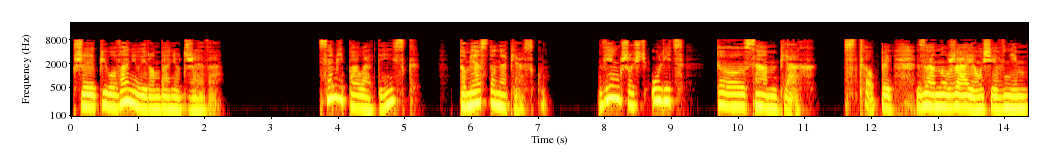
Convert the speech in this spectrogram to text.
przy piłowaniu i rąbaniu drzewa. Semipałatyńsk to miasto na piasku. Większość ulic to sam piach. Stopy zanurzają się w nim,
